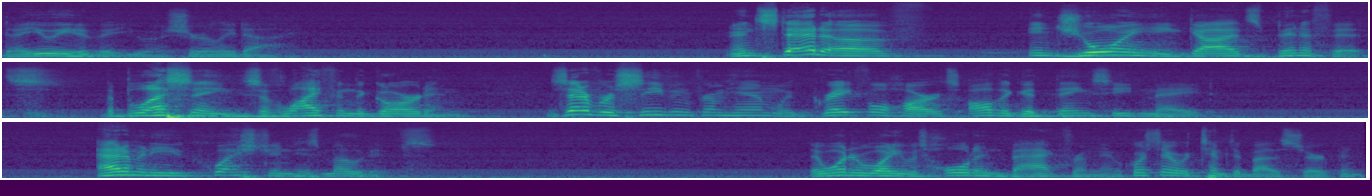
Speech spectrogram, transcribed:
The day you eat of it, you will surely die. Instead of enjoying God's benefits, the blessings of life in the garden, instead of receiving from Him with grateful hearts all the good things He'd made, Adam and Eve questioned His motives. They wondered what he was holding back from them. Of course, they were tempted by the serpent,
